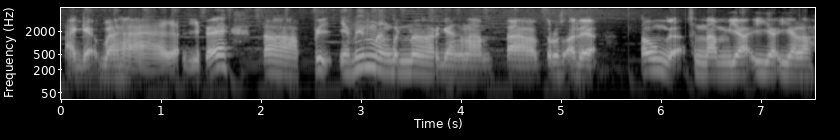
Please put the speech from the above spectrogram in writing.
agak bahaya gitu eh tapi ya memang bener Gangnam Style terus ada tahu nggak senam ya iya iyalah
